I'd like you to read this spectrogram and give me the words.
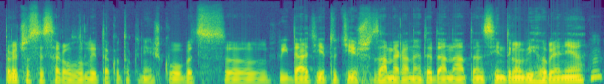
Prečo ste sa rozhodli takúto knižku vôbec e, vydať? Je to tiež zamerané teda na ten syndrom vyhorenia? Hm.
